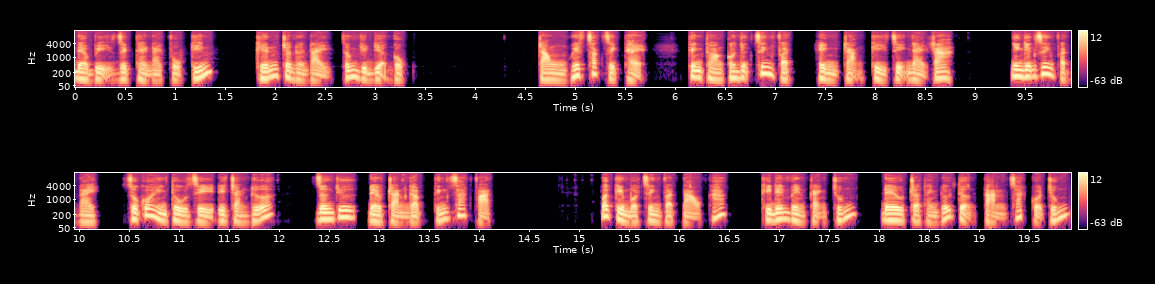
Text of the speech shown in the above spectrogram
đều bị dịch thể này phủ kín, khiến cho nơi này giống như địa ngục. Trong huyết sắc dịch thể, thỉnh thoảng có những sinh vật hình trạng kỳ dị nhảy ra. Nhưng những sinh vật này, dù có hình thù gì đi chăng nữa, dường như đều tràn ngập tính sát phạt. Bất kỳ một sinh vật nào khác, khi đến bên cạnh chúng, đều trở thành đối tượng tàn sát của chúng.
